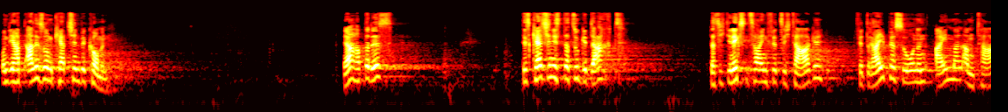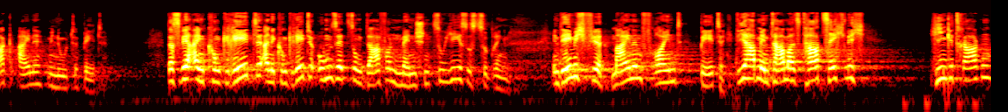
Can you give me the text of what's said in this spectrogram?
Und ihr habt alle so ein Kärtchen bekommen. Ja, habt ihr das? Das Kärtchen ist dazu gedacht, dass ich die nächsten 42 Tage für drei Personen einmal am Tag eine Minute bete. Das wäre ein konkrete, eine konkrete Umsetzung davon, Menschen zu Jesus zu bringen, indem ich für meinen Freund bete. Die haben ihn damals tatsächlich hingetragen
